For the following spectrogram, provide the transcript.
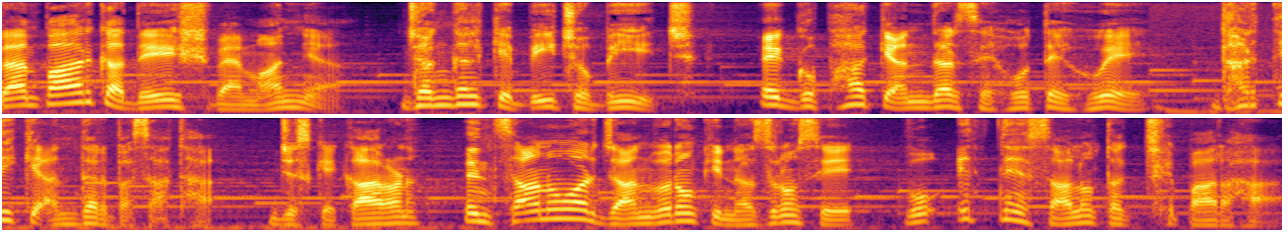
वैम्पायर का देश वैमान्य जंगल के बीचों बीच एक गुफा के अंदर से होते हुए धरती के अंदर बसा था, जिसके कारण इंसानों और जानवरों की नज़रों से वो इतने सालों तक छिपा रहा।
